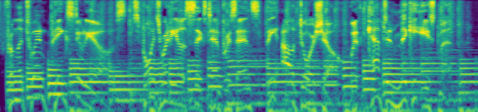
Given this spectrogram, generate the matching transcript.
from the Twin Peaks studios, Sports Radio 610 presents The Outdoor Show with Captain Mickey Eastman.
